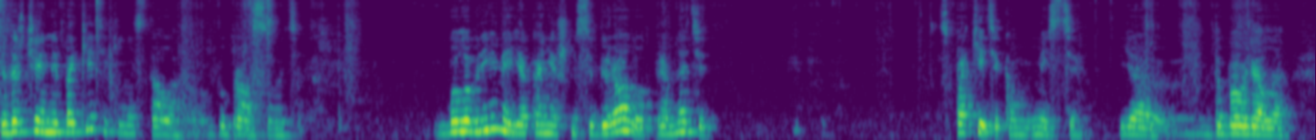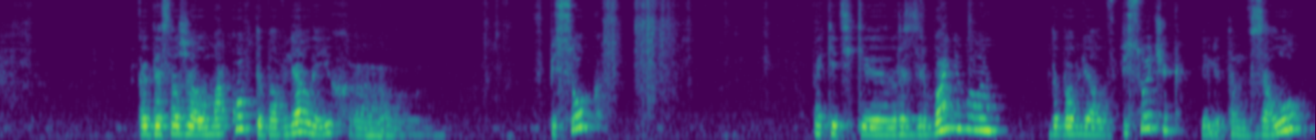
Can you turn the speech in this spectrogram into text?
Я даже чайные пакетики не стала выбрасывать. Было время, я, конечно, собирала, вот прям, знаете, с пакетиком вместе. Я добавляла когда сажала морковь, добавляла их э, в песок Пакетики раздербанивала, добавляла в песочек или там в золу.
